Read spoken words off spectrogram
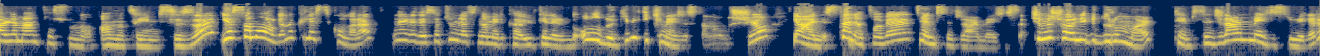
parlamentosunu anlatayım size. Yasama organı klasik olarak neredeyse tüm Latin Amerika ülkelerinde olduğu gibi iki meclisten oluşuyor. Yani Senato ve Temsilciler Meclisi. Şimdi şöyle bir durum var. Temsilciler Meclisi üyeleri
